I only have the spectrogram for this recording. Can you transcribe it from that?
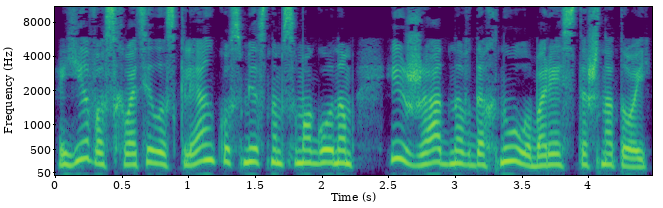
Ева схватила склянку с местным самогоном и жадно вдохнула, борясь с тошнотой.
